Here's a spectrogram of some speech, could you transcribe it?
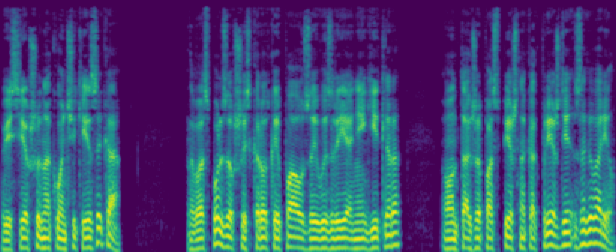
висевшую на кончике языка. Воспользовавшись короткой паузой в излиянии Гитлера, он также поспешно, как прежде, заговорил.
